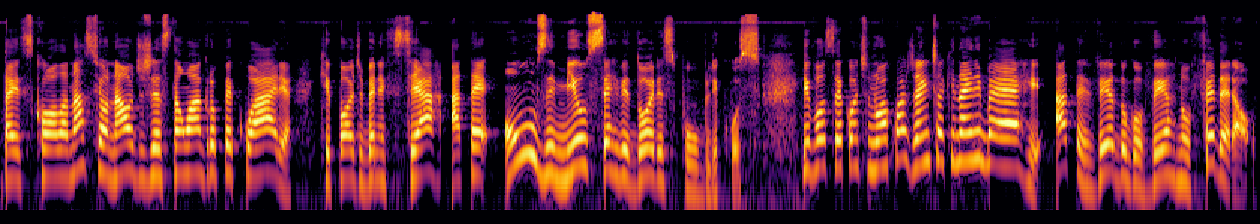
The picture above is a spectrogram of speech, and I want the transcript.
da Escola Nacional de Gestão Agropecuária, que pode beneficiar até 11 mil servidores públicos. E você continua com a gente aqui na NBR, a TV do Governo Federal.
